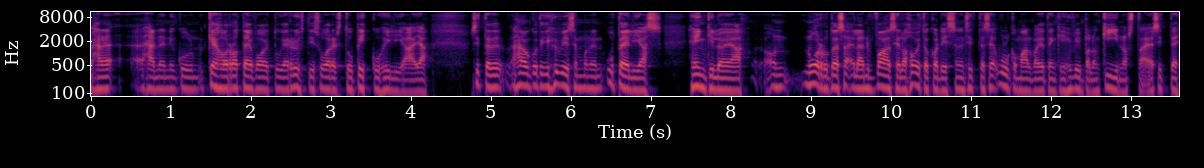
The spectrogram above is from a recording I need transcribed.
hänen, hänen niin kuin keho rotevoituu ja ryhti suoristuu pikkuhiljaa ja sitten hän on kuitenkin hyvin semmoinen utelias henkilö ja on nuoruutensa elänyt vaan siellä hoitokodissa, niin sitten se ulkomaailma jotenkin hyvin paljon kiinnostaa ja sitten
